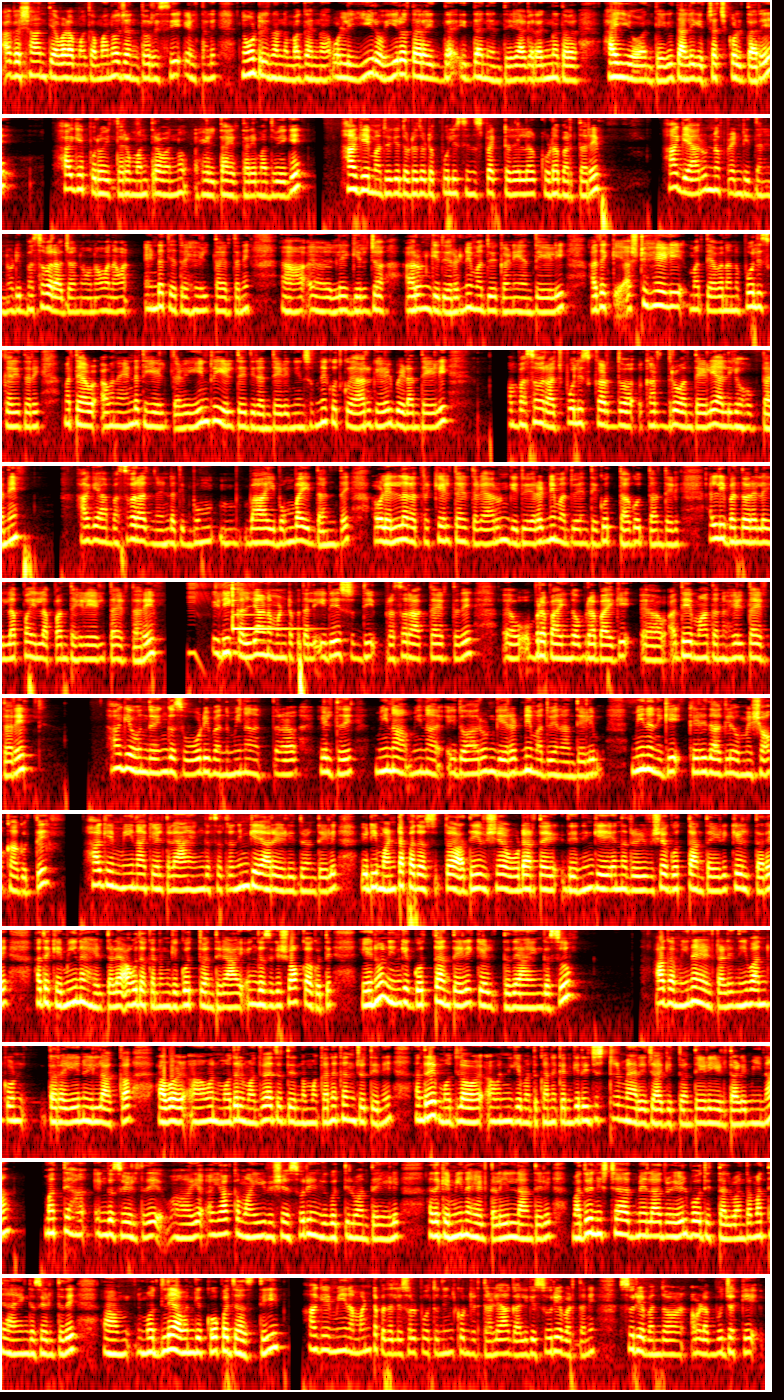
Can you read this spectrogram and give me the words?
ಆಗ ಶಾಂತಿ ಅವಳ ಮಗ ಮನೋಜನ್ನು ತೋರಿಸಿ ಹೇಳ್ತಾಳೆ, ನೋಡ್ರಿ ನನ್ನ ಮಗನ ಒಳ್ಳೆ ಹೀರೋ ಹೀರೋ ಥರ ಇದ್ದ, ಇದ್ದಾನೆ ಅಂತೇಳಿ ಆಗ ರಂಗನಾಥ್ ಅವರ, ಅಯ್ಯೋ ಅಂತೇಳಿ ತಲೆಗೆ ಚಚ್ಕೊಳ್ತಾರೆ. ಹಾಗೆ ಪುರೋಹಿತರು ಮಂತ್ರವನ್ನು ಹೇಳ್ತಾ ಇರ್ತಾರೆ ಮದುವೆಗೆ. ಹಾಗೆ ಮದುವೆಗೆ ದೊಡ್ಡ ದೊಡ್ಡ ಪೊಲೀಸ್ ಇನ್ಸ್ಪೆಕ್ಟರ್ ಎಲ್ಲರೂ ಕೂಡ ಬರ್ತಾರೆ. ಹಾಗೆ ಅರುಣ್ನ ಫ್ರೆಂಡ್ ಇದ್ದಾನೆ ನೋಡಿ ಬಸವರಾಜ ಅನ್ನೋನು ಅವನ ಹೆಂಡತಿ ಹತ್ರ ಹೇಳ್ತಾ ಇರ್ತಾನೆ ಲೇ ಗಿರ್ಜಾ, ಅರುಣ್ಗೆ ಇದು ಎರಡನೇ ಮದುವೆ ಕಣೆ ಅಂತ ಹೇಳಿ. ಅದಕ್ಕೆ ಅಷ್ಟು ಹೇಳಿ ಮತ್ತೆ ಅವನನ್ನು ಪೊಲೀಸ್ ಕರೀತಾರೆ. ಮತ್ತು ಅವ, ಅವನ ಹೆಂಡತಿ ಹೇಳ್ತಾಳೆ, ಏನ್ರಿ ಹೇಳ್ತಾ ಇದ್ದೀರಾ? ಅಂತೇಳಿ ನೀನು ಸುಮ್ಮನೆ ಕೂತ್ಕೋ, ಯಾರಿಗೂ ಹೇಳಬೇಡ ಅಂತ ಹೇಳಿ ಬಸವರಾಜ್ ಪೊಲೀಸ್ ಕರೆದು, ಕರೆದ್ರು ಅಂತೇಳಿ ಅಲ್ಲಿಗೆ ಹೋಗ್ತಾನೆ. ಹಾಗೆ ಆ ಬಸವರಾಜನ ಹೆಂಡತಿ ಬೊಂ, ಬಾಯಿ ಬೊಂಬ ಇದ್ದಂತೆ ಅವಳೆಲ್ಲರ ಹತ್ರ ಕೇಳ್ತಾ ಇರ್ತಾಳೆ, ಅರುಣ್ಗೆ ಇದು ಎರಡನೇ ಮದುವೆ ಅಂತೆ, ಗೊತ್ತಾ ಗೊತ್ತಾ? ಅಂತೇಳಿ. ಅಲ್ಲಿ ಬಂದವರೆಲ್ಲ, ಇಲ್ಲಪ್ಪ ಇಲ್ಲಪ್ಪ, ಅಂತ ಹೇಳಿ ಹೇಳ್ತಾ ಇರ್ತಾರೆ. ಇಡೀ ಕಲ್ಯಾಣ ಮಂಟಪದಲ್ಲಿ ಇದೇ ಸುದ್ದಿ ಪ್ರಸಾರ ಆಗ್ತಾ ಇರ್ತದೆ. ಒಬ್ಬರ ಬಾಯಿಂದ ಒಬ್ಬರ ಬಾಯಿಗೆ ಅದೇ ಮಾತನ್ನು ಹೇಳ್ತಾ ಇರ್ತಾರೆ. ಹಾಗೆ ಒಂದು ಹೆಂಗಸು ಓಡಿ ಬಂದು ಮೀನನ ಹತ್ರ ಹೇಳ್ತದೆ, ಮೀನಾ ಮೀನಾ, ಇದು ಅರುಣ್ಗೆ ಎರಡನೇ ಮದುವೆನಾ? ಅಂತೇಳಿ. ಮೀನನಿಗೆ ಕೇಳಿದಾಗಲೇ ಒಮ್ಮೆ ಶಾಕ್ ಆಗುತ್ತೆ. ಹಾಗೆ ಮೀನಾ ಕೇಳ್ತಾಳೆ, ಆ ಹೆಂಗಸ ಹತ್ರ ನಿಮಗೆ ಯಾರು ಹೇಳಿದ್ರು? ಅಂತೇಳಿ, ಇಡೀ ಮಂಟಪದ ಸುತ್ತ ಅದೇ ವಿಷಯ ಓಡಾಡ್ತಾ ಇದೆ ನಿಮಗೆ ಏನಾದರೂ ಈ ವಿಷಯ ಗೊತ್ತಾ? ಅಂತ ಹೇಳಿ ಕೇಳ್ತಾರೆ. ಅದಕ್ಕೆ ಮೀನಾ ಹೇಳ್ತಾಳೆ, ಹೌದಕ್ಕ ನನಗೆ ಗೊತ್ತು. ಅಂತೇಳಿ, ಆ ಹೆಂಗಸಿಗೆ ಶಾಕ್ ಆಗುತ್ತೆ. ಏನೋ ನಿನಗೆ ಗೊತ್ತಾ? ಅಂತೇಳಿ ಕೇಳ್ತದೆ ಆ ಹೆಂಗಸು ಆಗ ಮೀನಾ ಹೇಳ್ತಾಳೆ, ನೀವು ಅಂದ್ಕೊಂಡು ಥರ ಏನೂ ಇಲ್ಲ ಅಕ್ಕ. ಅವ, ಅವನು ಮೊದಲು ಮದುವೆ ಜೊತೆ ನಮ್ಮ ಕನಕನ ಜೊತೆನೆ. ಅಂದರೆ ಮೊದಲು ಅವ, ಅವನಿಗೆ ಮತ್ತು ಕನಕನಿಗೆ ರಿಜಿಸ್ಟರ್ ಮ್ಯಾರೇಜ್ ಆಗಿತ್ತು ಅಂತ ಹೇಳಿ ಹೇಳ್ತಾಳೆ ಮೀನಾ. ಮತ್ತೆ ಹೆಂಗಸು ಹೇಳ್ತದೆ ಯಾಕಮ್ಮ ಈ ವಿಷಯ ಸೂರ್ಯನಿಗೆ ಗೊತ್ತಿಲ್ವಾ ಅಂತ ಹೇಳಿ, ಅದಕ್ಕೆ ಮೀನಾ ಹೇಳ್ತಾಳೆ, ಇಲ್ಲ ಅಂತೇಳಿ ಮದುವೆ ನಿಶ್ಚಯ ಆದಮೇಲಾದರೂ ಹೇಳ್ಬೋದಿತ್ತಲ್ವ ಅಂತ ಮತ್ತೆ ಆ ಹೆಂಗಸು ಹೇಳ್ತದೆ ಮೊದಲೇ ಅವನಿಗೆ ಕೋಪ ಜಾಸ್ತಿ. ಹಾಗೆ ಮೀನ ಮಂಟಪದಲ್ಲಿ ಸ್ವಲ್ಪ ಹೊತ್ತು ನಿಂತ್ಕೊಂಡಿರ್ತಾಳೆ, ಆಗ ಅಲ್ಲಿಗೆ ಸೂರ್ಯ ಬರ್ತಾನೆ, ಸೂರ್ಯ ಬಂದು ಅವಳ ಭುಜಕ್ಕೆ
